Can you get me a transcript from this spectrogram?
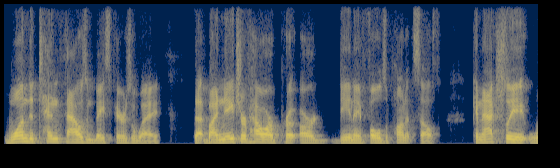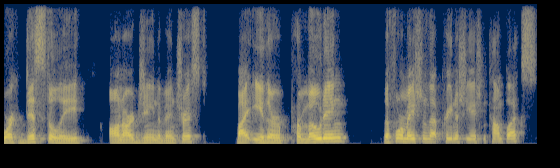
one to 10,000 base pairs away that by nature of how our, our DNA folds upon itself can actually work distally on our gene of interest by either promoting the formation of that pre-initiation complex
